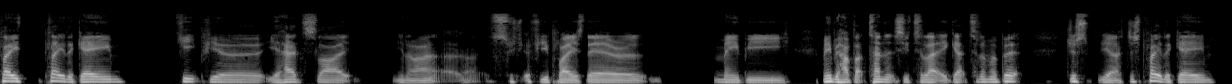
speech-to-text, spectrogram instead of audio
play play the game, keep your your heads like you know a, a few players there, uh, maybe maybe have that tendency to let it get to them a bit. Just yeah, just play the game,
